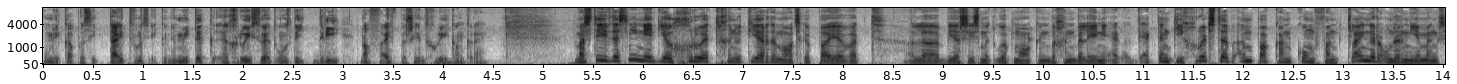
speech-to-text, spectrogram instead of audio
om die kapasiteit van ons ekonomie te groei sodat ons die 3 na 5% groei kan kry. Maar Steve, dis nie net jou groot genoteerde maatskappye wat hulle beursies met oopmaak en begin belê nie. Ek ek dink die grootste impak kan kom van kleiner ondernemings,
